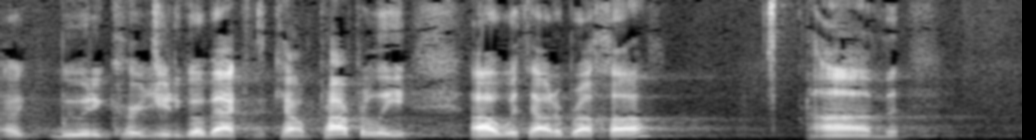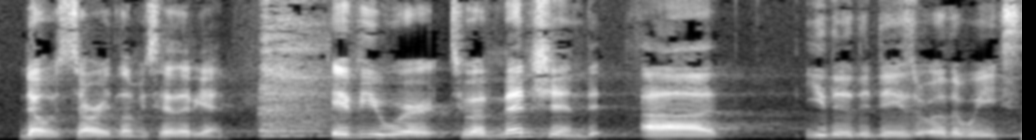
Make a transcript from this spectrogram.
uh, we would encourage you to go back and count properly uh, without a bracha. Um, no, sorry, let me say that again if you were to have mentioned uh, either the days or the weeks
